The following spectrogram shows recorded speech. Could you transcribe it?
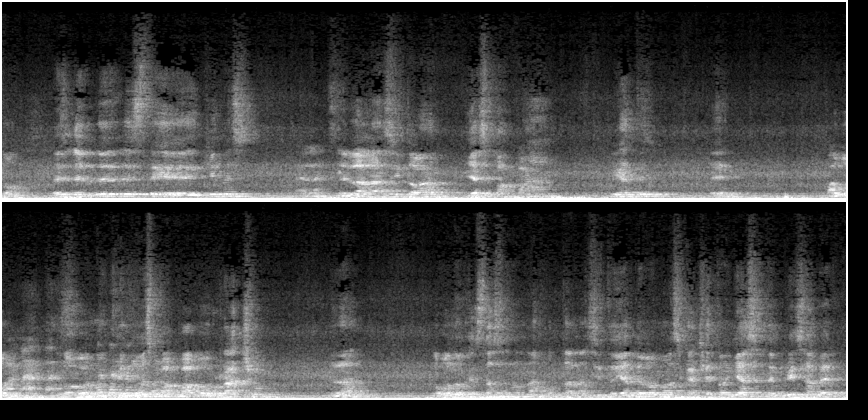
¿no? este, ¿quién es? El Alancito, ¿ah? Ya es papá, fíjate, ¿eh? Lo, lo bueno que no es papá borracho, ¿verdad? Lo bueno que estás en una junta, Alancito, ya te veo más cachetón, ya se te empieza a ver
